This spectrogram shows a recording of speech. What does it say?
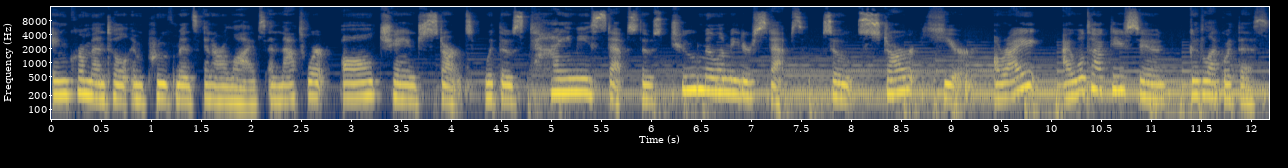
incremental improvements in our lives. And that's where all change starts with those tiny steps, those two millimeter steps. So start here. All right. I will talk to you soon. Good luck with this.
